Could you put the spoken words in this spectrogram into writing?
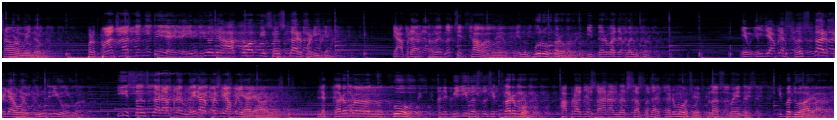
શ્રાવણ મહિનામાં. પણ પાંચ હાથ નીકળી જાય એટલે ઇન્દ્રિયોને આપોઆપી સંસ્કાર પડી જાય. કે આપણે હવે નથી જ ખાવાનું એમ, એનું પૂરું કરવાનું એ દરવાજા બંધ કરો. એમ એ જે આપણે સંસ્કાર પડ્યા હોય ઇન્દ્રિયોમાં એ સંસ્કાર આપણે મર્યા પછી આપણી હારે આવે છે. એટલે કર્માનું ગો અને બીજી વસ્તુ છે કર્મો. આપણા જે સારા નરસા બધા કર્મો છે, પ્લસ માઇનસ એ બધું હારે આવે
